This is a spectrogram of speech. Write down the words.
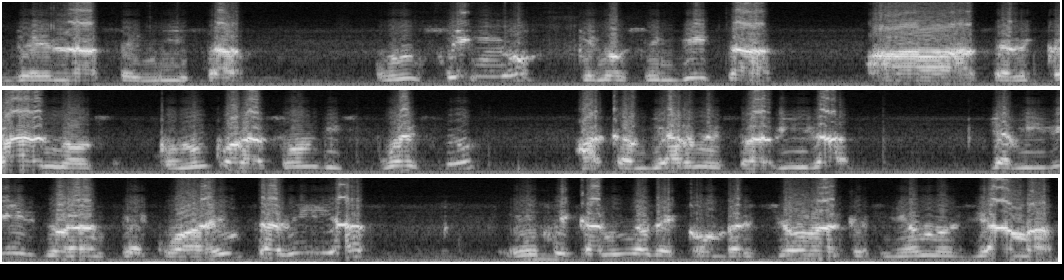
de la ceniza. Un signo que nos invita a acercarnos con un corazón dispuesto a cambiar nuestra vida y a vivir durante 40 días ese camino de conversión al que el Señor nos llama,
